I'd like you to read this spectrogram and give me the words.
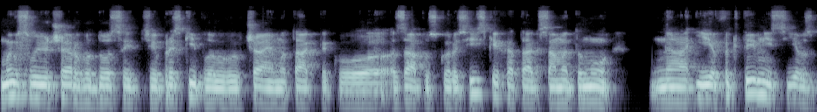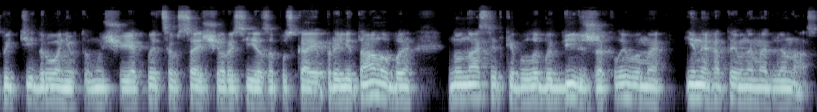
Ми, в свою чергу, досить прискіпливо вивчаємо тактику запуску російських атак. Саме тому і ефективність є в збитті дронів, тому що якби це все, що Росія запускає, прилітало би, ну наслідки були би більш жахливими і негативними для нас.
